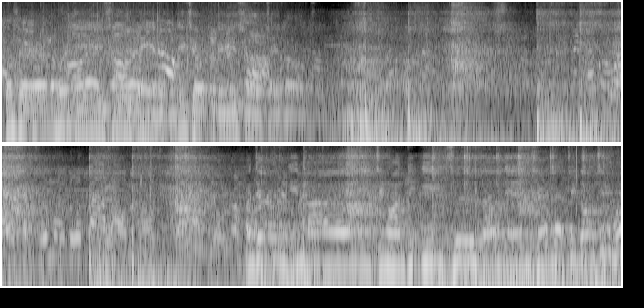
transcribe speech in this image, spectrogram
同学的回击是内野的滚地球，内野手接到。悍将迎来今晚第一次的点球的进攻机会，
